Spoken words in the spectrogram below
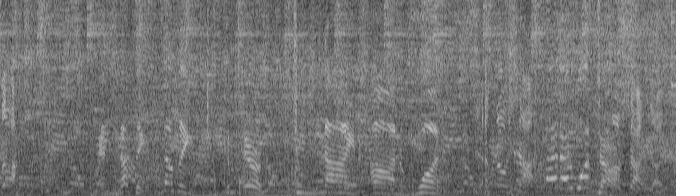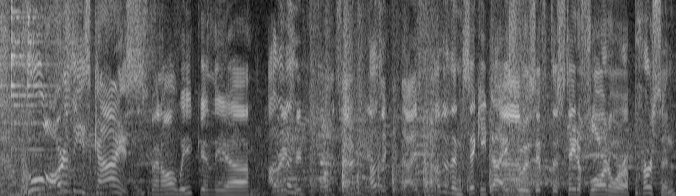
sucks. And nothing, nothing compares to nine on one. He has no shot. Nine on one No shot, guys. Who are these guys? Spent all week in the uh, Other Learning than- Tree Performance Center in other- Zicky Dice. Other than Zicky Dice, who is if the state of Florida were a person,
